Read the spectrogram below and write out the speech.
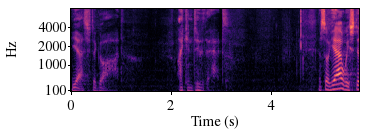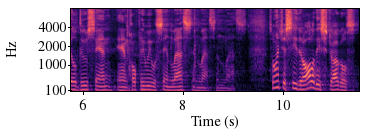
yes to God. I can do that. And so, yeah, we still do sin, and hopefully we will sin less and less and less. So I want you to see that all of these struggles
